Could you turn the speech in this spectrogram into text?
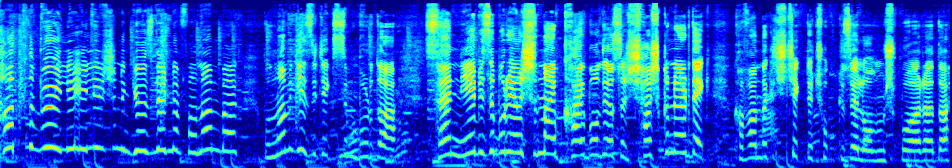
tatlı böyle Elif. Şunun gözlerine falan bak. Bununla mı gezeceksin burada? Sen niye bizi buraya ışınlayıp kayboluyorsun? Şaşkın ördek. Kafandaki çiçek de çok güzel olmuş bu arada.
